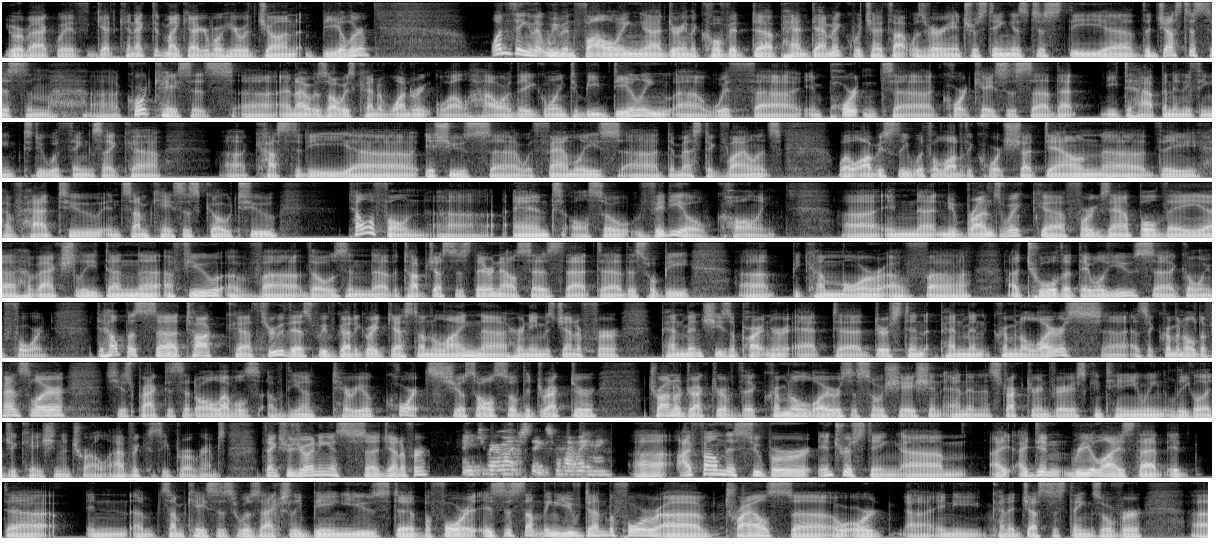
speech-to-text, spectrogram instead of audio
You are back with Get Connected. Mike Agerbo here with John Biehler. One thing that we've been following uh, during the COVID uh, pandemic, which I thought was very interesting, is just the uh, the justice system, uh, court cases, uh, and I was always kind of wondering, well, how are they going to be dealing uh, with important court cases that need to happen? Anything to do with things like custody issues with families, domestic violence? Well, obviously, with a lot of the courts shut down, they have had to, in some cases, go to telephone and also video calling. Uh, in uh, New Brunswick, uh, for example, they uh, have actually done uh, a few of uh, those, and the top justice there now says that this will be become more of a tool that they will use going forward. To help us talk through this, we've got a great guest on the line. her name is Jennifer Penman. She's a partner at Derstine Penman Criminal Lawyers. as a criminal defense lawyer, she has practiced at all levels of the Ontario courts. She is also the director, Toronto director of the Criminal Lawyers Association, and an instructor in various continuing legal education and trial advocacy programs. Thanks for joining us, uh, Jennifer. Thank you very much. Thanks for having me. Uh, I found this super interesting. Um, I, I, didn't realize that it. Uh, in um, some cases, was actually being used uh, before. Is this something you've done before? Uh, trials uh, or, or any kind of justice things over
